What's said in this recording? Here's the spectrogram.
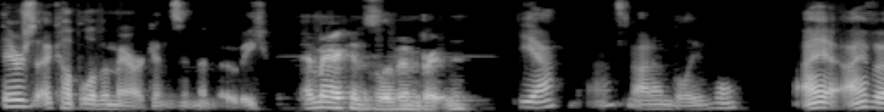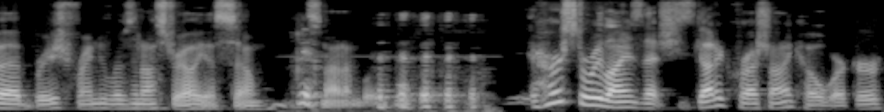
There's a couple of Americans in the movie. Americans live in Britain. Yeah, that's not unbelievable. I I have a British friend who lives in Australia, so it's not unbelievable. Her storyline is that she's got a crush on a coworker,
